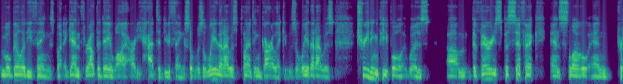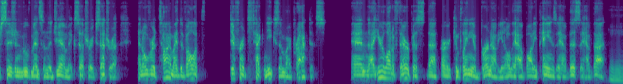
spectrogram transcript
mobility things. But again, throughout the day, while I already had to do things. So it was a way that I was planting garlic. It was a way that I was treating people. It was um, the very specific and slow and precision movements in the gym, et cetera, et cetera. And over time, I developed different techniques in my practice. And I hear a lot of therapists that are complaining of burnout. You know, they have body pains, they have this, they have that. Mm-hmm.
